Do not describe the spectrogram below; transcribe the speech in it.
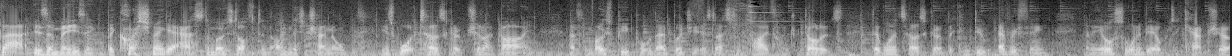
That is amazing. The question I get asked the most often on this channel is what telescope should I buy? And for most people, their budget is less than $500. They want a telescope that can do everything, and they also want to be able to capture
